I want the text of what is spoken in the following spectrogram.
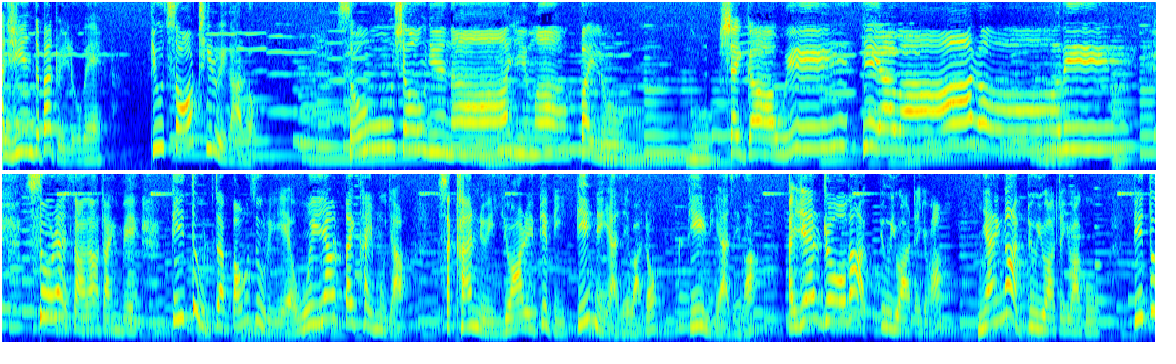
အရင်တစ်ပတ်တွေလိုပဲပြူစောထီတွေကတော့ ဆုံးရှုံးနေတာရင်မပိုက်လို့ငိုရှိုက်ကဝေးပြရပါတော့ဒီဆိုရက်စာသားအတိုင်းပဲပြည်သူတပ်ပေါင်းစုတွေရဲ့ဝင်ရောက်တိုက်ခိုက်မှုကြောင့်စခန်းတွေရွာတွေပြစ်ပြီးပြေးနေရသေးပါတော့ပြေးနေရသေးပါအရက်တော်ကပြူရွာတရွာမြိုင်ကပြူရွာတရွာကိုပြည်သူ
